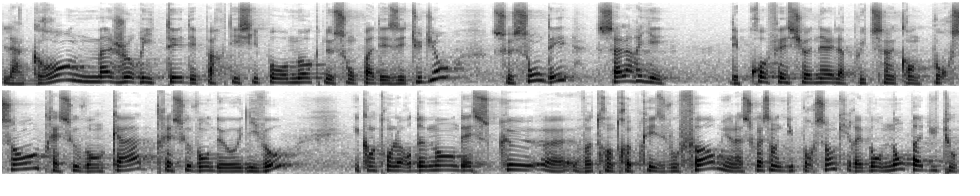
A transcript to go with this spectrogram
la grande majorité des participants au MOOC ne sont pas des étudiants, ce sont des salariés des professionnels à plus de 50%, très souvent cadres, très souvent de haut niveau. Et quand on leur demande est-ce que euh, votre entreprise vous forme, il y en a 70% qui répondent non, pas du tout.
